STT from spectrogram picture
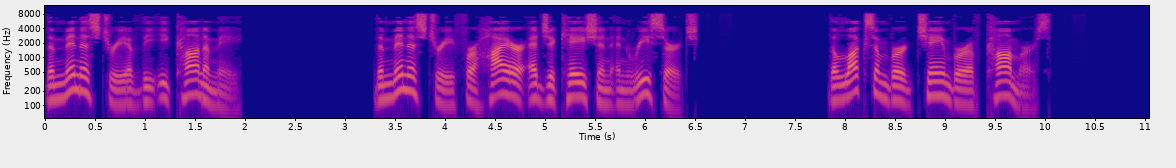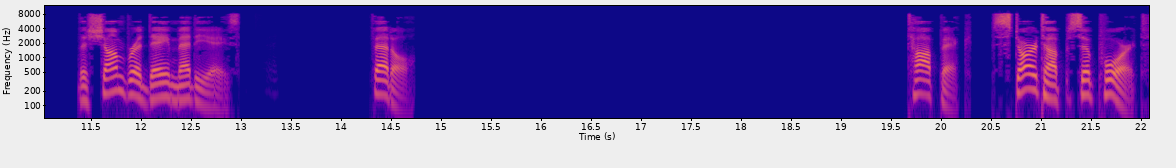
the Ministry of the Economy, the Ministry for Higher Education and Research, the Luxembourg Chamber of Commerce, the Chambre des Métiers, FEDIL Topic: Startup support.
